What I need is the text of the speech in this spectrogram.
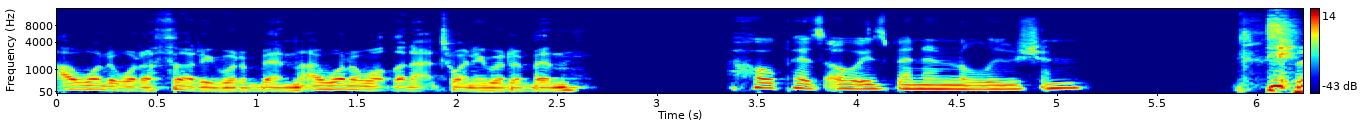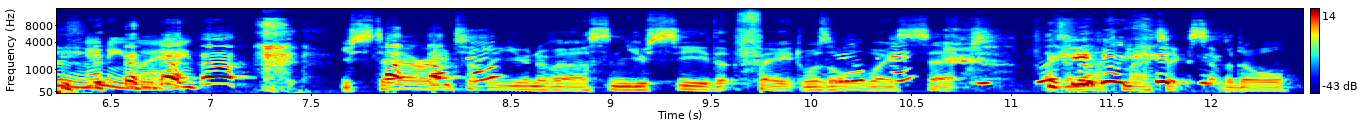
I wonder what a 30 would have been. I wonder what the nat 20 would have been. Hope has always been an illusion. Anyway, You stare into the universe and you see that fate was always set by the mathematics of it all.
